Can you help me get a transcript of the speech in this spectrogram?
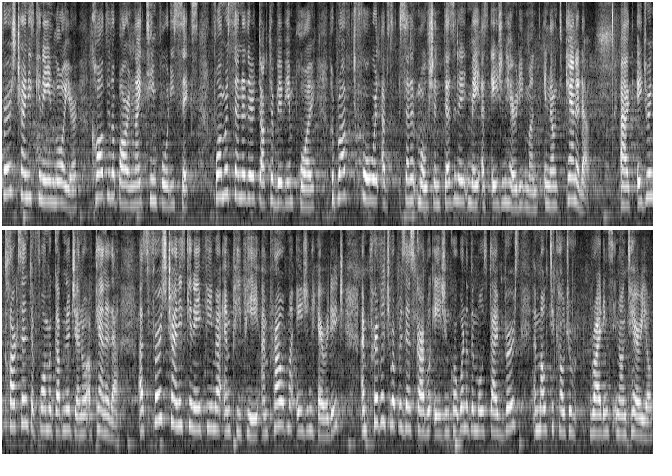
first Chinese Canadian lawyer called to the bar in 1946, former Senator Dr. Vivienne Poy, who brought forward a Senate motion designating May as Asian Heritage Month in Canada. Uh, Adrienne Clarkson, the former Governor General of Canada. As first Chinese-Canadian female MPP, I'm proud of my Asian heritage. I'm privileged to represent Scarborough Agincourt, one of the most diverse and multicultural ridings in Ontario.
